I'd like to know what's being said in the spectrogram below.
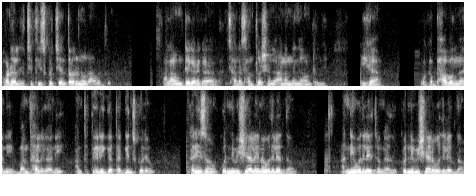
కోడలు ఇచ్చి తీసుకొచ్చేంతవరకు నువ్వు రావద్దు. అలా ఉంటే కనుక చాలా సంతోషంగా ఆనందంగా ఉంటుంది. ఇక ఒక భావం కానీ బంధాలు కానీ అంత తేలిగ్గా తగ్గించుకోలేము కనీసం కొన్ని విషయాలైనా వదిలేద్దాం. అన్నీ వదిలేయటం కాదు కొన్ని విషయాలు వదిలేద్దాం.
